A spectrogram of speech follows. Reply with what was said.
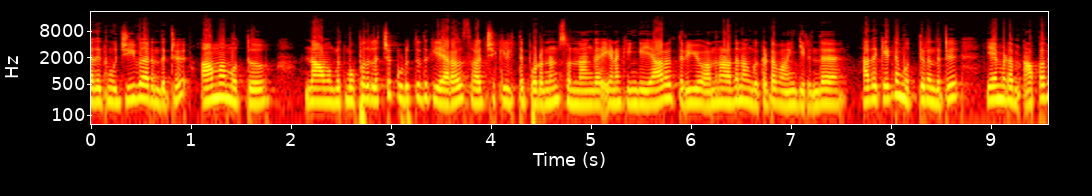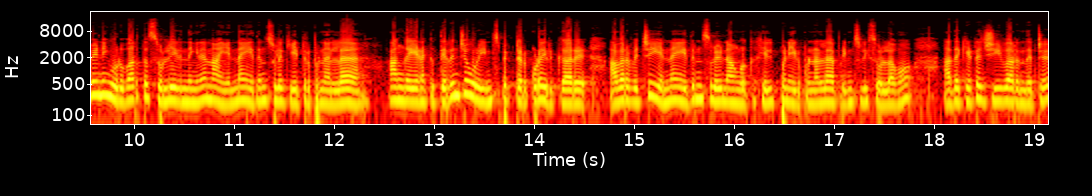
அதுக்கு ஜீவா இருந்துட்டு ஆமாம் முத்து நான் அவங்களுக்கு முப்பது லட்சம் கொடுத்ததுக்கு யாராவது சாட்சி கீழ்த்து போடணும்னு சொன்னாங்க. எனக்கு இங்கே யாரோ தெரியும். அதனால தான் நான் உங்ககிட்ட வாங்கியிருந்தேன். அதை கேட்ட முத்து இருந்துட்டு ஏன் மேடம் அப்போவே நீங்கள் ஒரு வார்த்தை சொல்லியிருந்தீங்கன்னா நான் என்ன ஏதுன்னு சொல்லி கேட்டிருப்பேன்ல அங்கே எனக்கு தெரிஞ்ச ஒரு இன்ஸ்பெக்டர் கூட இருக்காரு. அவரை வச்சு என்ன ஏதுன்னு சொல்லி நான் உங்களுக்கு ஹெல்ப் பண்ணியிருப்பேன்ல அப்படின்னு சொல்லி சொல்லவும் அதை கேட்ட ஜீவா இருந்துட்டு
